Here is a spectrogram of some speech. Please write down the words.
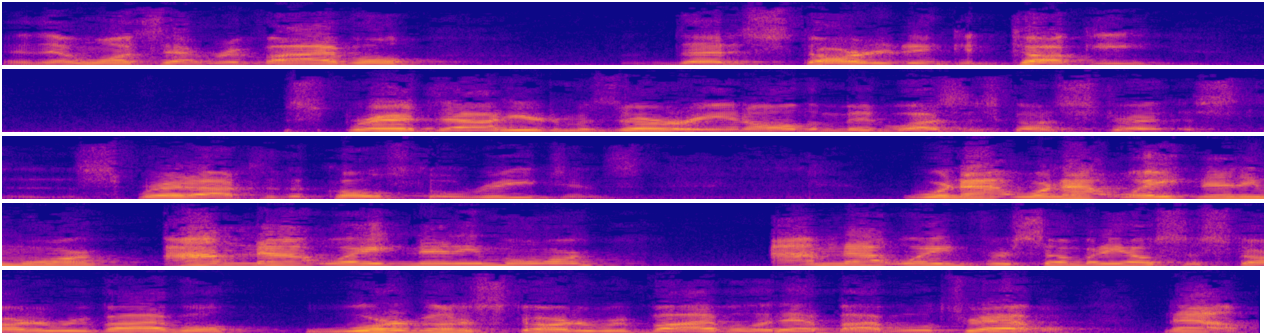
And then once that revival that has started in Kentucky spreads out here to Missouri and all the Midwest is going to spread out to the coastal regions. We're not we're not waiting anymore. I'm not waiting anymore. I'm not waiting for somebody else to start a revival. We're going to start a revival at That Bible Will Travel. Now,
